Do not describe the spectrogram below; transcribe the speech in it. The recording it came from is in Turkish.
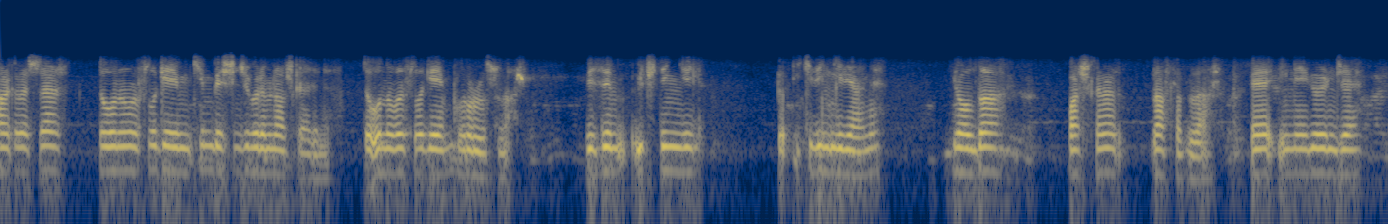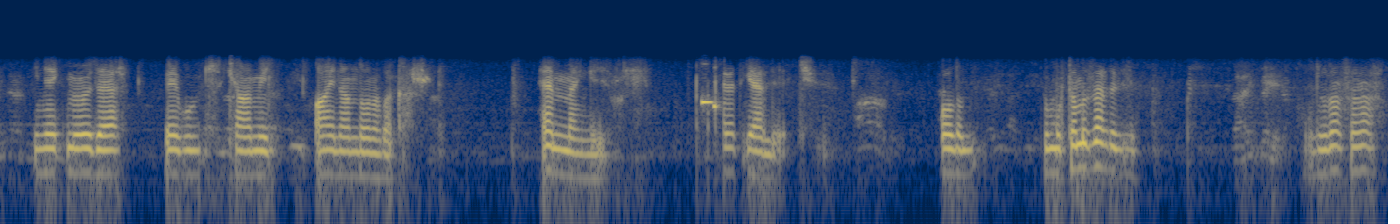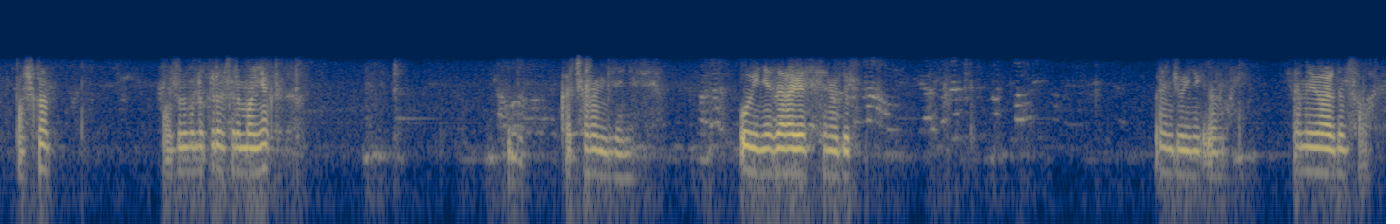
Arkadaşlar The Universal Game 25. bölümüne hoş geldiniz. The Universal Game gururlu sunar. Bizim 3 dingil, 2 dingil yani yolda başkana rastladılar. Ve ineği görünce inek mi öder ve bu Kamil aynı anda ona bakar. Hemen geliyoruz. Evet geldik. Oğlum yumurtamız nerede bizim? Oluyor sana başkan. Ağzını bunu kırın seni manyak. Kaçalım biz en iyisi. O iğne zarar gelsin öldür. Bence o inek normal. Sen uyardın salak.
